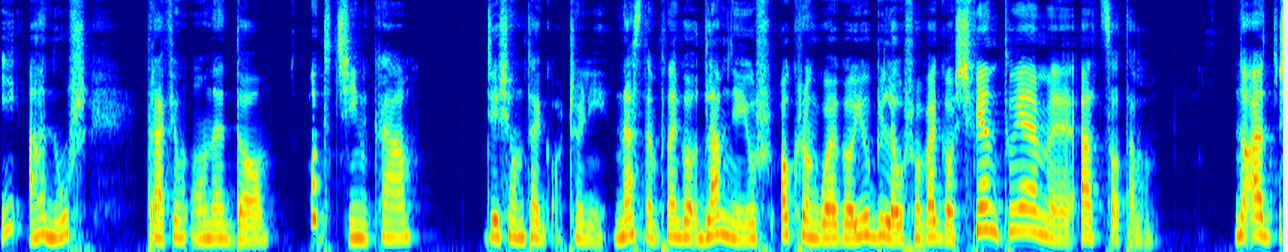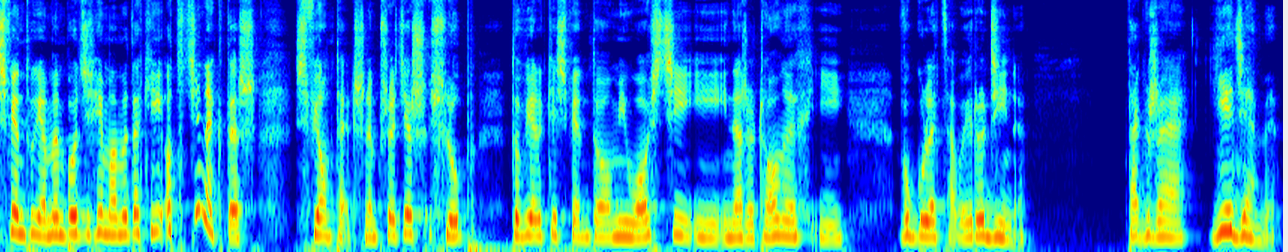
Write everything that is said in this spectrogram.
i a nuż trafią one do odcinka dziesiątego, czyli następnego dla mnie już okrągłego, jubileuszowego. Świętujemy, a co tam? No a świętujemy, bo dzisiaj mamy taki odcinek też świąteczny. Przecież ślub to wielkie święto miłości i, i narzeczonych i w ogóle całej rodziny. Także jedziemy.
